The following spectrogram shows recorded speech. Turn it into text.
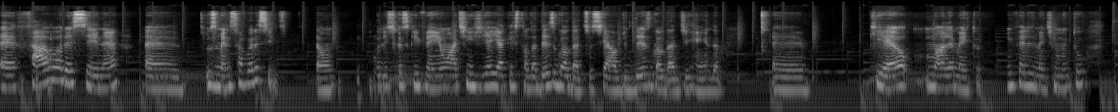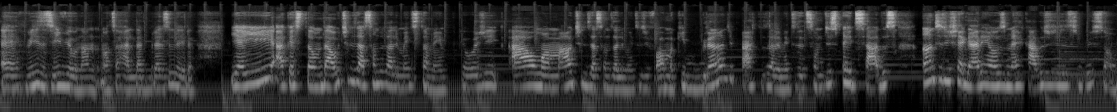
é, favorecer né, é, os menos favorecidos. Então, políticas que venham atingir a questão da desigualdade social, de desigualdade de renda, é, que é um elemento infelizmente, muito é, visível na nossa realidade brasileira. E aí a questão da utilização dos alimentos também, porque hoje há uma má utilização dos alimentos de forma que grande parte dos alimentos eles são desperdiçados antes de chegarem aos mercados de distribuição.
